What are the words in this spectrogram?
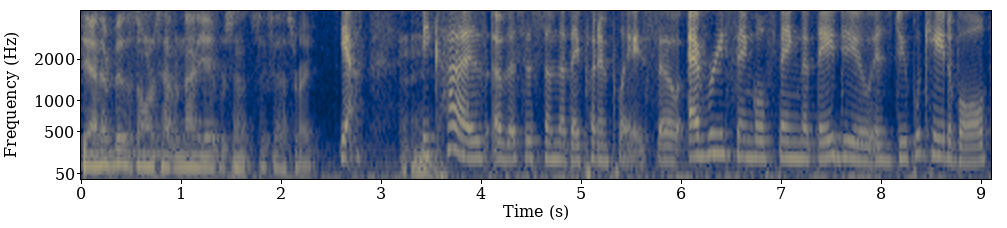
yeah. And their business owners have a ninety-eight percent success rate. Yeah. Because of the system that they put in place. So every single thing that they do is duplicatable.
